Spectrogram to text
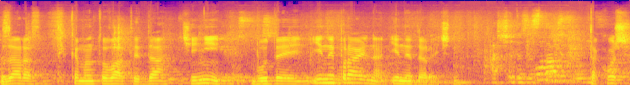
зараз коментувати да чи ні буде і неправильно, і недоречно. А щодо застав? Також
